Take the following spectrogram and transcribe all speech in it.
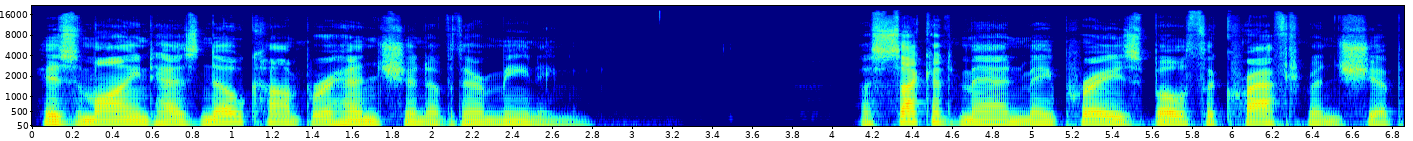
His mind has no comprehension of their meaning. A second man may praise both the craftsmanship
